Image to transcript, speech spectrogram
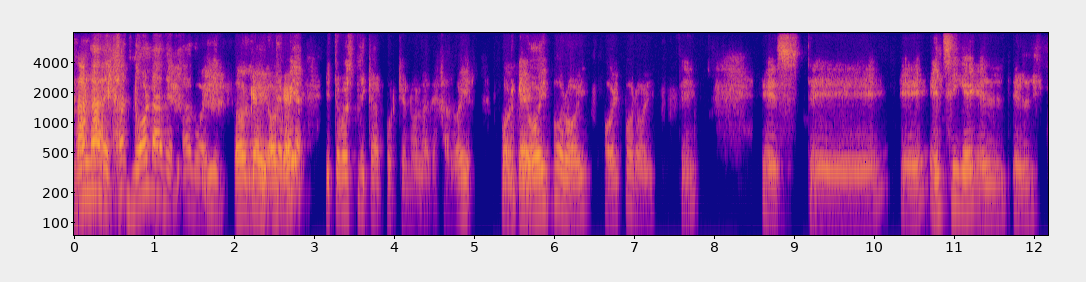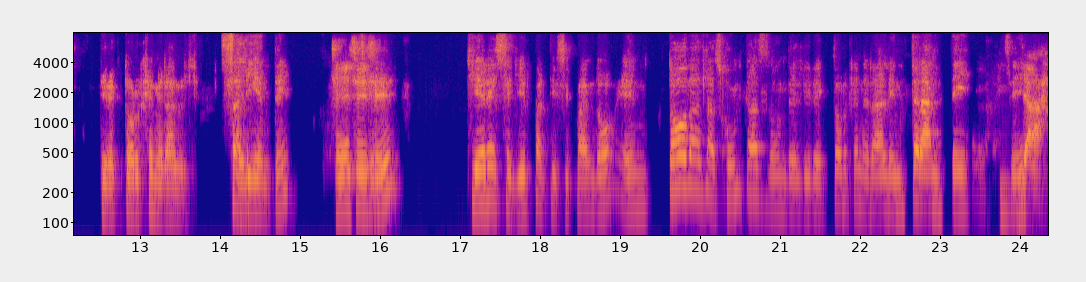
No la, no la ha dejado ir. Ok, y ok. Te voy a, y te voy a explicar por qué no la ha dejado ir. Porque hoy por hoy, hoy por hoy, este, eh, él sigue el, el, director general saliente. Sí, sí, sí. Quiere seguir participando en todas las juntas donde el director general entrante, ¿sí? Ya,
